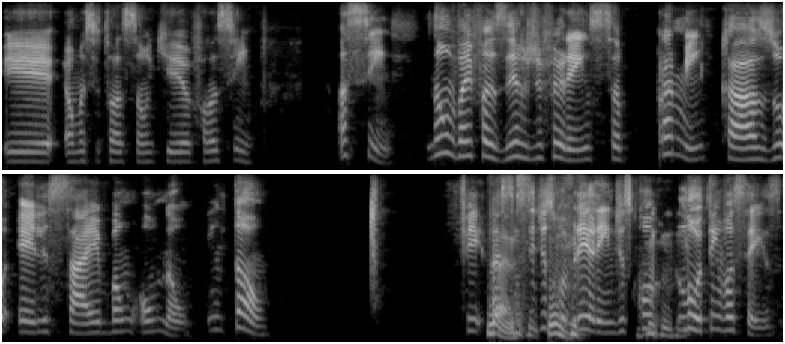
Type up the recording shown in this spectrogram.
E é uma situação que eu falo assim: assim, não vai fazer diferença pra mim caso eles saibam ou não. Então. Assim, se descobrirem, desco lutem vocês.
